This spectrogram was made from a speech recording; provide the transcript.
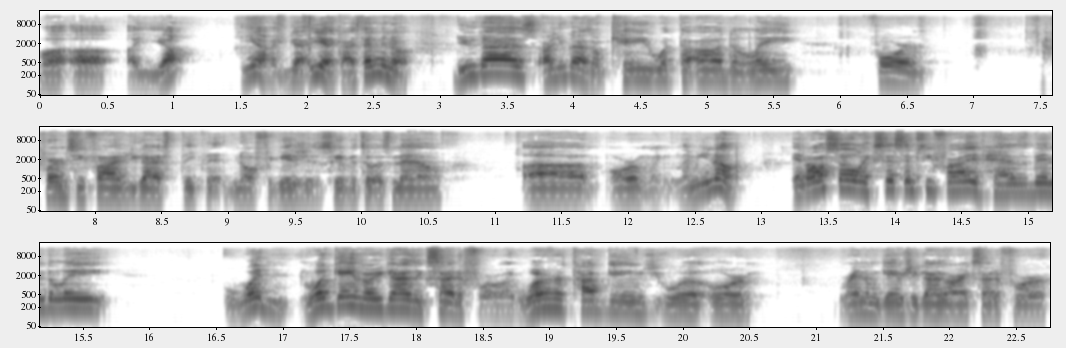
But uh, uh, yeah, yeah, you got, yeah, guys. Let me know. You guys are you guys okay with the uh delay for for MC5? You guys think that no, forget it, just give it to us now. Uh, or like, let me know. And also, like, since MC5 has been delayed, what what games are you guys excited for? Like, what are the top games or, or random games you guys are excited for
